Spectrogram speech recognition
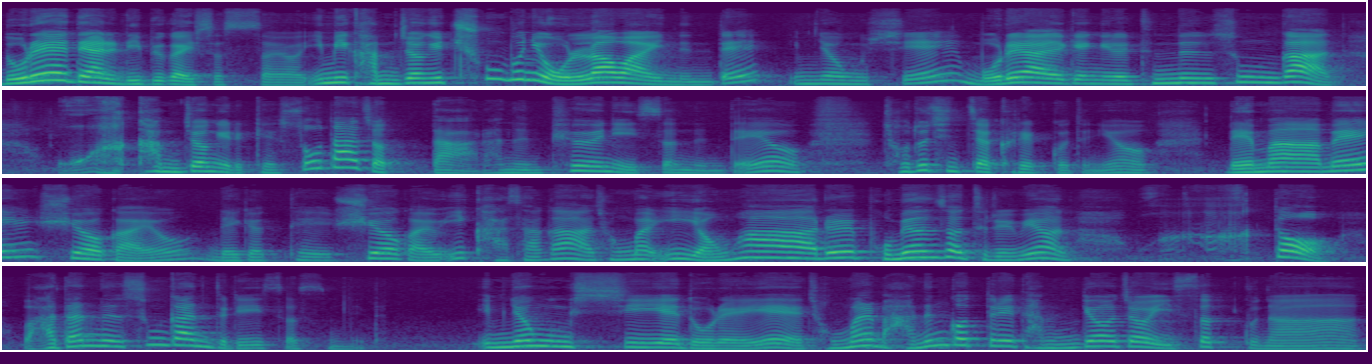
노래에 대한 리뷰가 있었어요. 이미 감정이 충분히 올라와 있는데 임영웅 씨의 모래알갱이를 듣는 순간 확 감정이 이렇게 쏟아졌다라는 표현이 있었는데요. 저도 진짜 그랬거든요. 내 마음에 쉬어가요. 내 곁에 쉬어가요. 이 가사가 정말 이 영화를 보면서 들으면 확 더 와닿는 순간들이 있었습니다. 임영웅 씨의 노래에 정말 많은 것들이 담겨져 있었구나.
